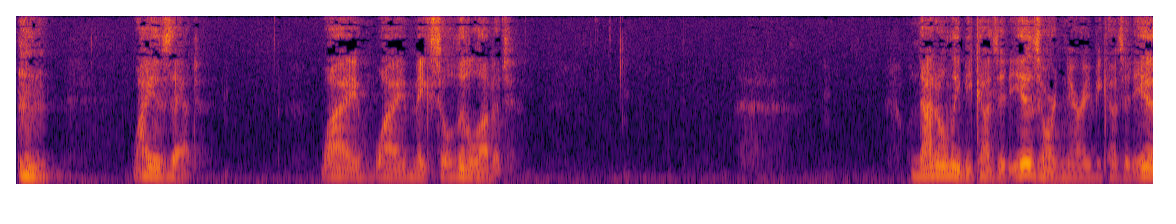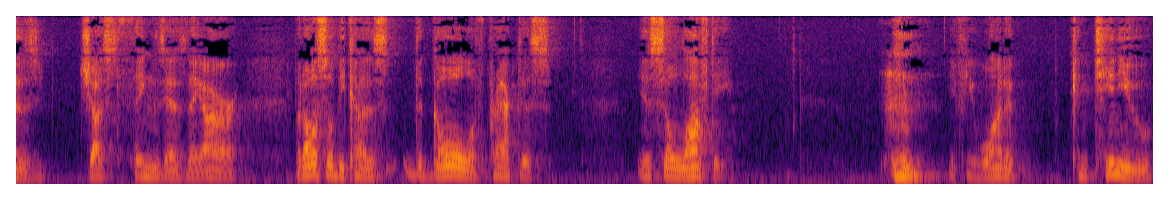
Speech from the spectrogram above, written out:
Why is that? Why, why make so little of it? Not only because it is ordinary, because it is just things as they are, but also because the goal of practice is so lofty. if you want to continue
